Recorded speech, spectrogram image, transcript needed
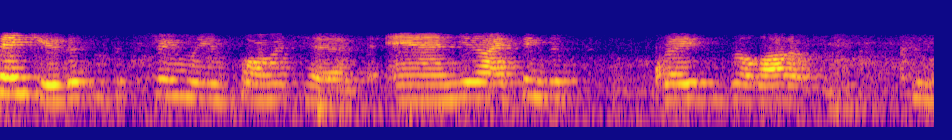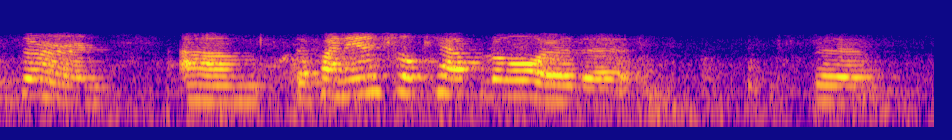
Thank you, this is extremely informative, and, you know, I think this raises a lot of concern. Um, The financial capital, or the, the,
